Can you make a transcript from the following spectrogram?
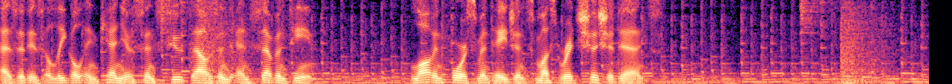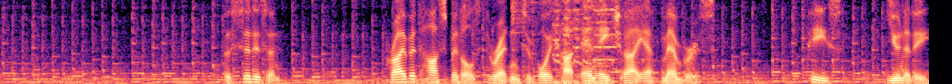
as it is illegal in Kenya since 2017. Law enforcement agents must rid shisha dens. The Citizen. Private hospitals threaten to boycott NHIF members. Peace, unity,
